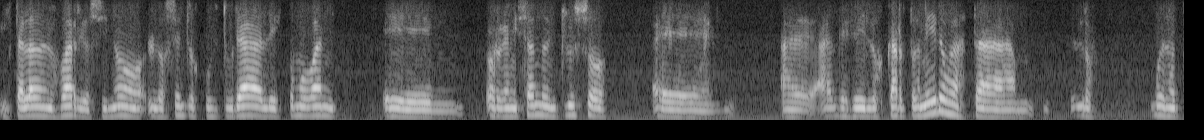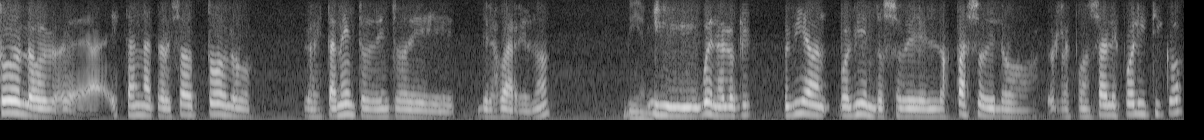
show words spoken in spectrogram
instalado en los barrios, sino los centros culturales, cómo van eh, organizando incluso eh, desde los cartoneros hasta los, bueno, todos los, están atravesados todos los, estamentos dentro de, los barrios, ¿no? Y bueno, lo que volvían, volviendo sobre los pasos de los responsables políticos,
